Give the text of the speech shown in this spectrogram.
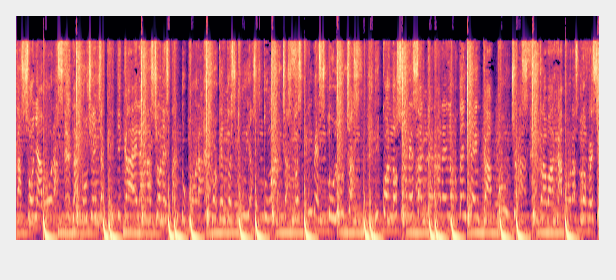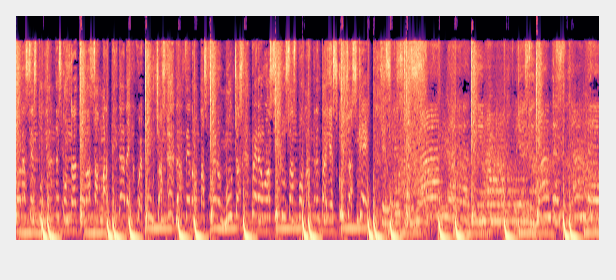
las soñadoras. La conciencia crítica de la nación está en tu. Porque tú estudias, tú marchas, tú escribes, tú luchas. Y cuando sales a alterar el orden te encapuchas. Trabajadoras, profesoras, estudiantes contra toda esa partida de hijuepuchas. Las derrotas fueron muchas, pero aún así cruzas por la 30 y escuchas que, Soy escuchas. estudiante latino, estudiante, estudiante.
